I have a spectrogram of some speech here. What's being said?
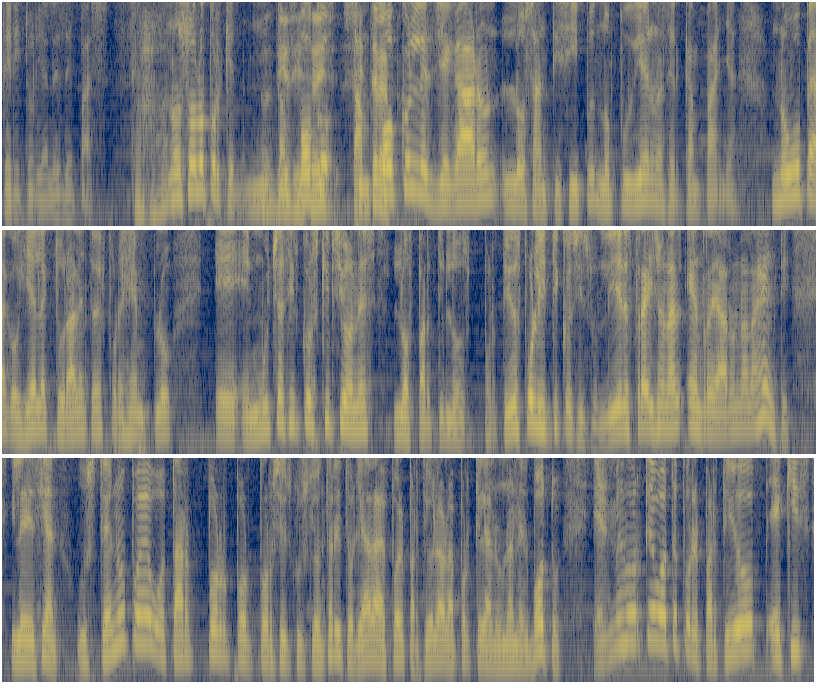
territoriales de paz. No solo porque tampoco, les llegaron los anticipos, no pudieron hacer campaña, no hubo pedagogía electoral, entonces, por ejemplo, eh, en muchas circunscripciones los, los, partidos políticos y sus líderes tradicionales enredaron a la gente y le decían, usted no puede votar por, por, por circunscripción territorial a la vez por el Partido Liberal porque le alunan el voto. Es mejor que vote por el partido X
